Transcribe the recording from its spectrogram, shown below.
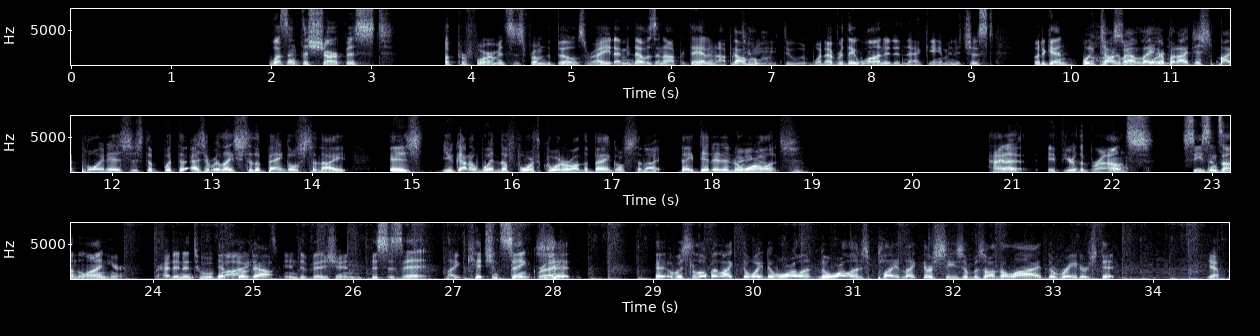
wasn't the sharpest of performances from the Bills, right? I mean, that was an opportunity. They had an opportunity to do whatever they wanted in that game, and it just. But again, We talk hook's so about later, but I just my point is is the with the as it relates to the Bengals tonight is you got to win the fourth quarter on the Bengals tonight. They did it in New There go. Orleans. kind of if you're the Browns, season's on the line here. We're heading into a Yep, bye no doubt. It's in division. This is it, like kitchen sink, This right? It. Was a little bit like the way New Orleans New Orleans played like their season was on the line. The Raiders didn't. Yep.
